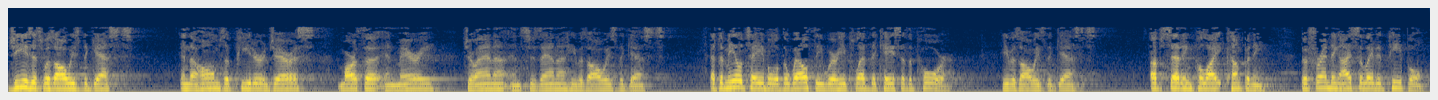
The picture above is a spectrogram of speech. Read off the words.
Jesus was always the guest in the homes of Peter and Jairus, Martha and Mary, Joanna and Susanna. He was always the guest. At the meal table of the wealthy where he pled the case of the poor, he was always the guest. Upsetting polite company, befriending isolated people,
